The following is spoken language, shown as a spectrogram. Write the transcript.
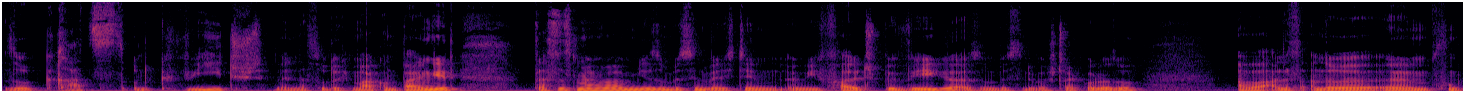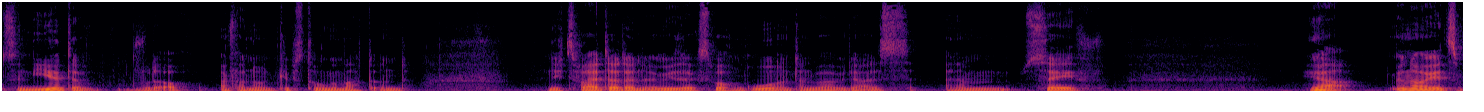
so kratzt und quietscht, wenn das so durch Mark und Bein geht. Das ist manchmal bei mir so ein bisschen, wenn ich den irgendwie falsch bewege, also ein bisschen überstrecke oder so. Aber alles andere ähm, funktioniert. Da wurde auch einfach nur ein Gips drum gemacht und nichts weiter, dann irgendwie sechs Wochen Ruhe und dann war wieder alles ähm, safe. Ja, genau, jetzt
